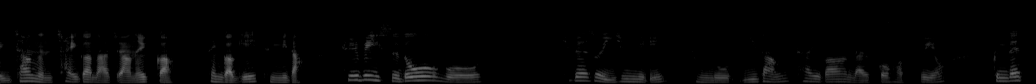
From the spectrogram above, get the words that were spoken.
이상은 차이가 나지 않을까 생각이 듭니다. 휠 베이스도 뭐 10에서 20mm 정도 이상 차이가 날 것 같고요. 근데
